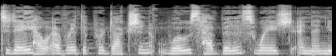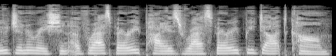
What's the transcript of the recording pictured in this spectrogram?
Today, however, the production woes have been assuaged and a new generation of Raspberry Pi is RaspberryPi.com.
